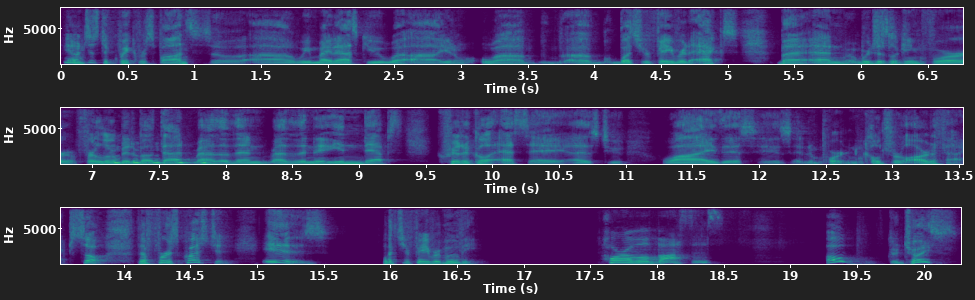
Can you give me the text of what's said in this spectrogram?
you know, just a quick response. So uh, we might ask you, uh, you know, uh, uh what's your favorite X? But, and we're just looking for, for a little bit about that rather than, rather than an in-depth critical essay as to why this is an important cultural artifact. So the first question is what's your favorite movie? Horrible Bosses. Oh, good choice.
